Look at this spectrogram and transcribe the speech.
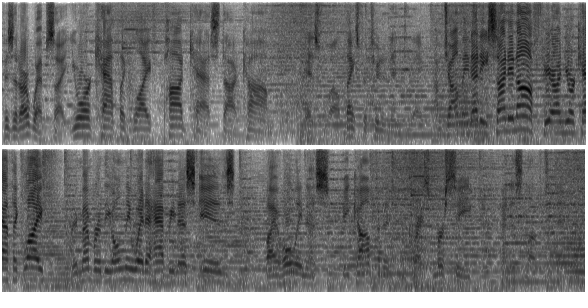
Visit our website, yourcatholiclifepodcast.com as well. Thanks for tuning in today. I'm Jon Leonetti signing off here on Your Catholic Life. Remember, the only way to happiness is by holiness. Be confident in Christ's mercy and his love today.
